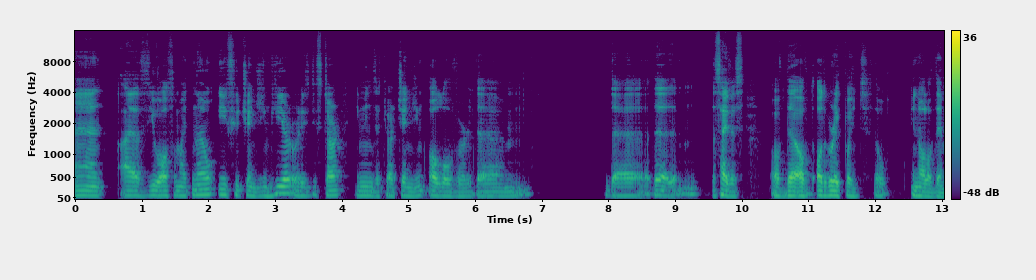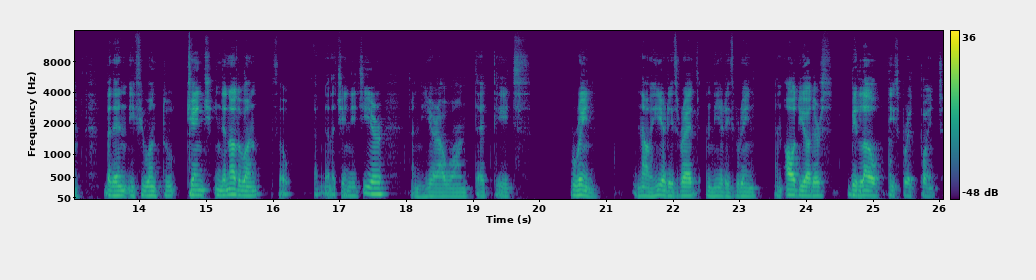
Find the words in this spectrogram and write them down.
and as you also might know if you changing here or is the star it means that you are changing all over the um, the the the sizes of the of, of the breakpoints so in all of them. But then if you want to change in another one so i'm gonna change it here and here i want that it's green. Now here is red and here is green and all the others below this breakpoint.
